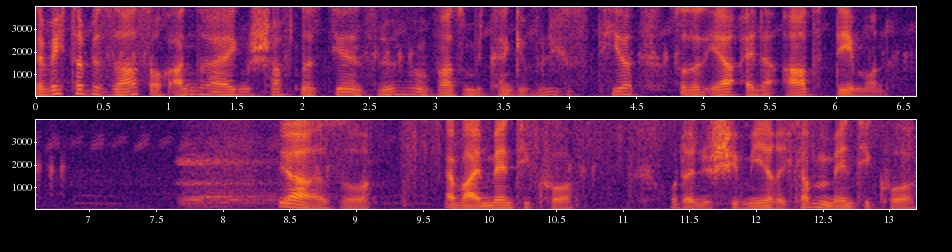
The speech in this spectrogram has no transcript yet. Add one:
Der Wächter besaß auch andere Eigenschaften als die eines Löwen und war somit kein gewöhnliches Tier, sondern eher eine Art Dämon. Ja, also er war ein Manticore. Oder eine Chimäre. Ich glaube ein Manticore.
